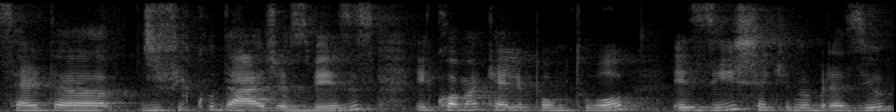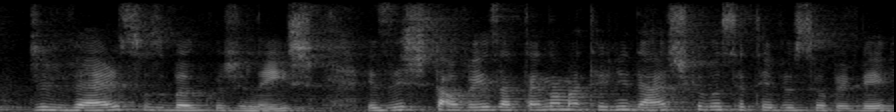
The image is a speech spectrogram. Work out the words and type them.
certa dificuldade às vezes, e como a Kelly pontuou, existe aqui no Brasil diversos bancos de leite, existe talvez até na maternidade que você teve o seu bebê,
